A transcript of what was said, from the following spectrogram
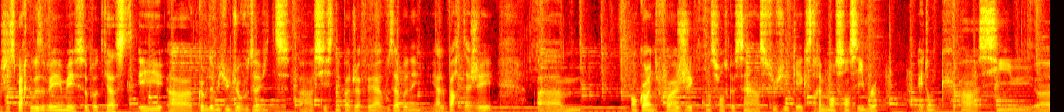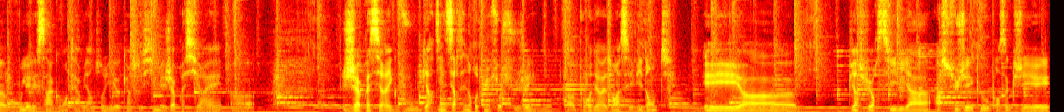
J'espère que vous avez aimé ce podcast et euh, comme d'habitude je vous invite, euh, si ce n'est pas déjà fait, à vous abonner et à le partager. Euh, encore une fois, j'ai conscience que c'est un sujet qui est extrêmement sensible. Et donc, si vous voulez laisser un commentaire, bien entendu, il n'y a aucun souci, mais j'apprécierais j'apprécierais que vous gardiez une certaine retenue sur le sujet, pour des raisons assez évidentes. Et bien sûr, s'il y a un sujet que vous pensez que j'ai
